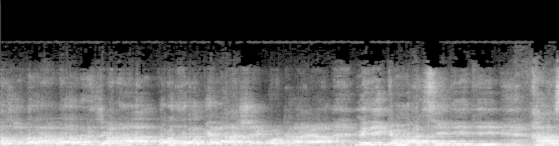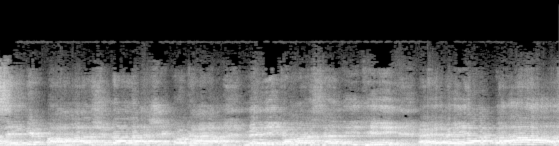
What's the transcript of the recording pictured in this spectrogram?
बाजू बराबर जहान परजन के लाशे को उठाया, मेरी कमर सीधी थी। खासे के पामाल शुदा लाशे को उठाया, मेरी कमर सदी थी। ऐ भैया अब्बास,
